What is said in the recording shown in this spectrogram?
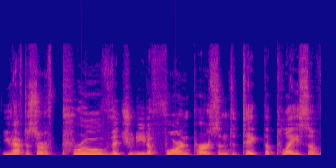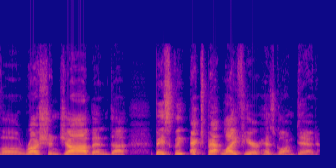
you have to sort of prove that you need a foreign person to take the place of a Russian job, and uh, basically expat life here has gone dead.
